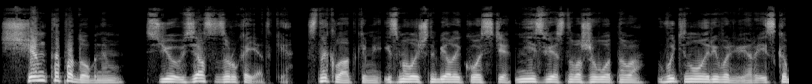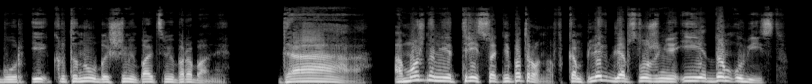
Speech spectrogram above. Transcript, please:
С чем-то подобным. Сью взялся за рукоятки. С накладками из молочно-белой кости неизвестного животного вытянул револьвер из кобур и крутанул большими пальцами барабаны. «Да! А можно мне три сотни патронов, комплект для обслуживания и дом убийств?»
